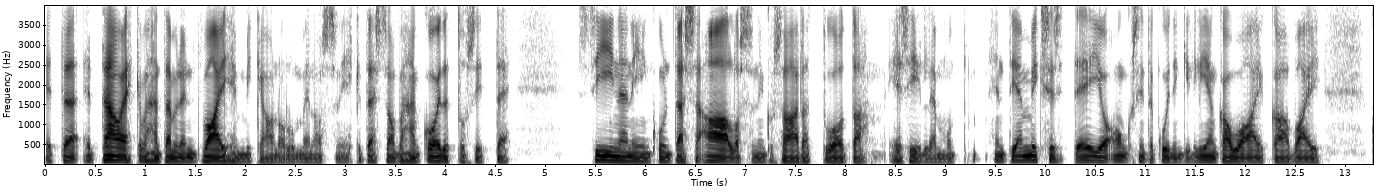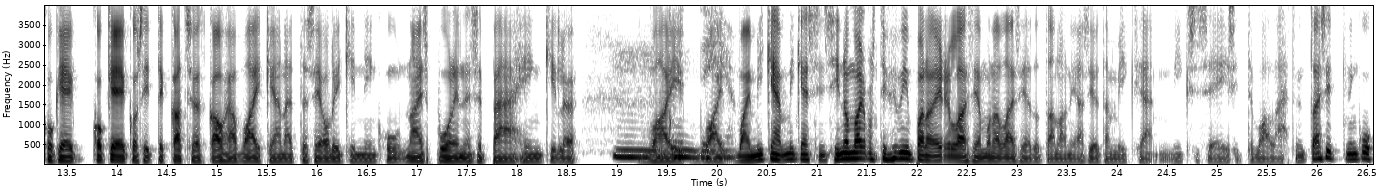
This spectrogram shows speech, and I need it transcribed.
Että, että tämä on ehkä vähän tämmöinen nyt vaihe, mikä on ollut menossa, niin ehkä tässä on vähän koitettu sitten siinä niin kuin tässä aallossa niin kuin saada tuota esille, mutta en tiedä miksi se sitten ei ole, onko siitä kuitenkin liian kauan aikaa vai kokee, kokeeko sitten katsojat kauhean vaikeana, että se olikin niin kuin naispuolinen se päähenkilö, Mm, vai, vai, vai mikä, mikä, si- siinä on varmasti hyvin paljon erilaisia monenlaisia tota, no, niin asioita, miksi, miksi se ei sitten vaan lähtenyt. Tai sitten niin kuin,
